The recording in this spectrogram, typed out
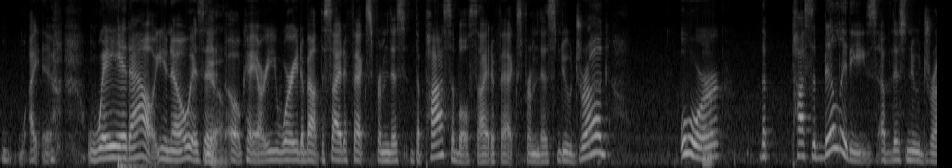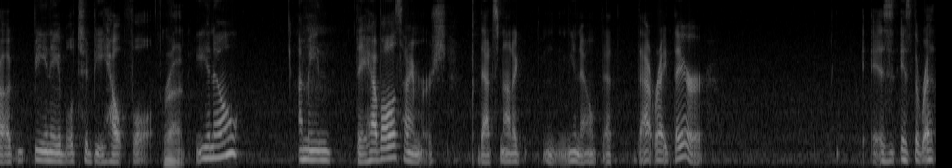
weigh it out you know? Is it Yeah. okay are you worried about the side effects from this the possible side effects from this new drug or the possibilities of this new drug being able to be helpful? Right. You know? I mean they have alzheimer's. That's not a you know that that right there is is the rest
